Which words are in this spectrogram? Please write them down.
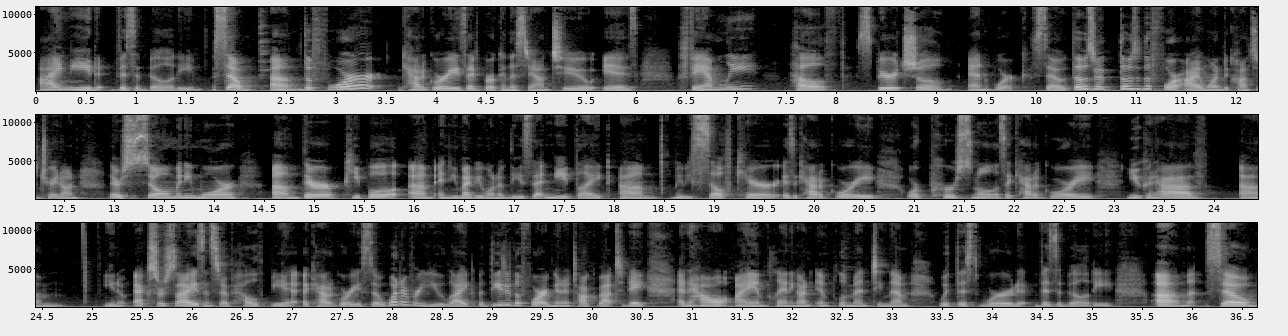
I need visibility. So, um, the four categories I've broken this down to is family, health, spiritual, and work. So those are those are the four I wanted to concentrate on. There's so many more. Um, there are people, um, and you might be one of these that need like um, maybe self care is a category or personal is a category. You could have, um, you know, exercise instead of health be a category. So, whatever you like, but these are the four I'm going to talk about today and how I am planning on implementing them with this word visibility. Um, so,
